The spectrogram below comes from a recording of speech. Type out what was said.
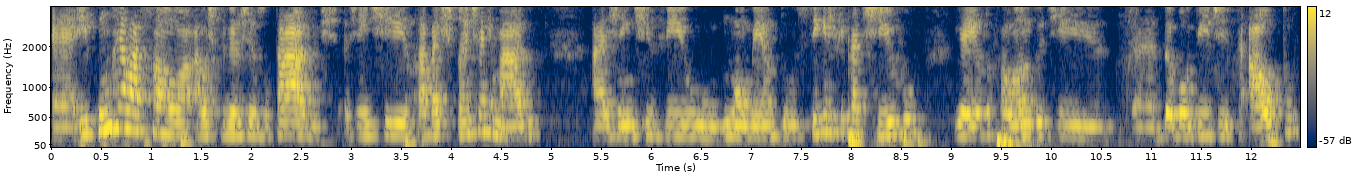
É, e com relação aos primeiros resultados, a gente está bastante animado. A gente viu um aumento significativo e aí eu estou falando de é, double digit alto,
